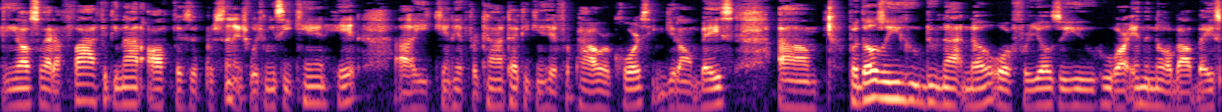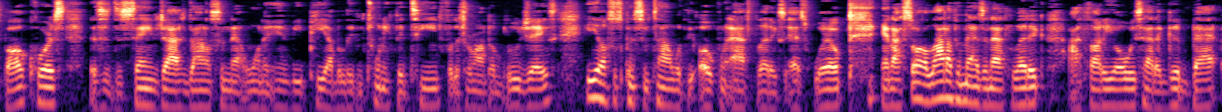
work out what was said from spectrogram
and he also had a 559 offensive percentage, which means he can hit. Uh, he can hit for contact. He can hit for power, of course. He can get on base. Um, for those of you who do not know, or for those of you who are in the know about baseball, of course, this is the same Josh Donaldson that won an MVP, I believe, in 2015 for the Toronto Blue Jays. He also spent some time with the Oakland Athletics as well. And I saw a lot of him as an athletic. I thought he always had a good bat.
